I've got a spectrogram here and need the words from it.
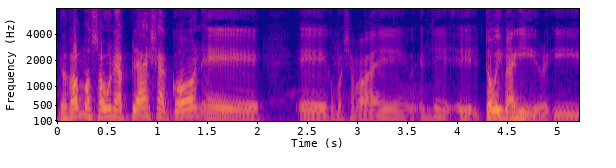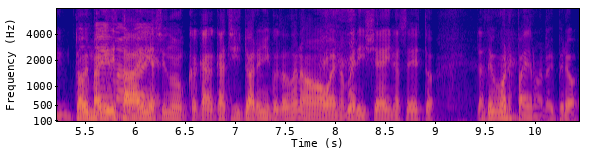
Nos vamos a una playa con. Eh, eh, ¿Cómo se llamaba? Eh, el de eh, Toby Maguire. Y Toby Maguire estaba ahí haciendo un ca- ca- cachillito de arena y contando, no, bueno, Mary Jane hace esto. La tengo con Spider-Man hoy, pero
